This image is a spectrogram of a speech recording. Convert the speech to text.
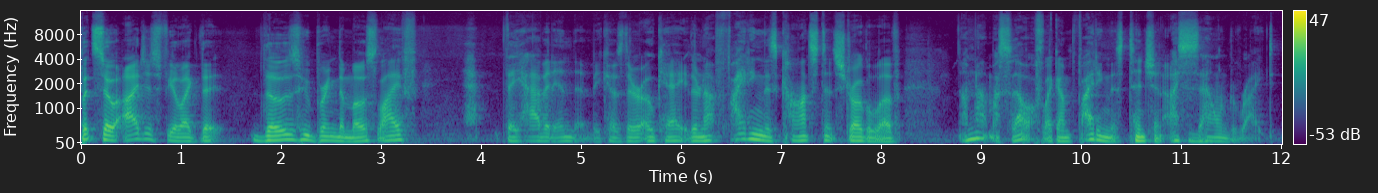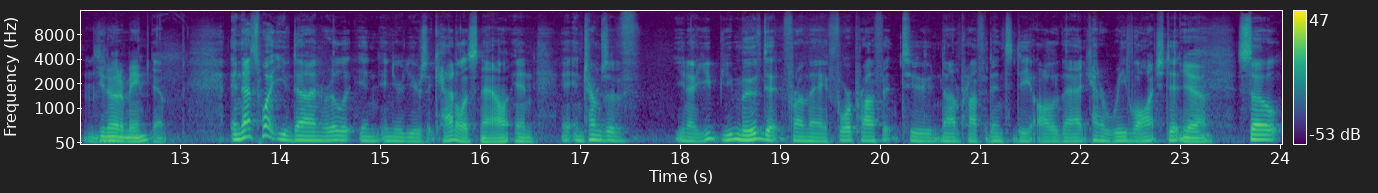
But so I just feel like that those who bring the most life, they have it in them because they're okay. They're not fighting this constant struggle of, I'm not myself. Like I'm fighting this tension. I mm-hmm. sound right. Mm-hmm. You know what I mean? Yeah. And that's what you've done really in, in your years at Catalyst now. And in terms of, you know, you, you moved it from a for profit to nonprofit entity, all of that, kind of relaunched it. Yeah. So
